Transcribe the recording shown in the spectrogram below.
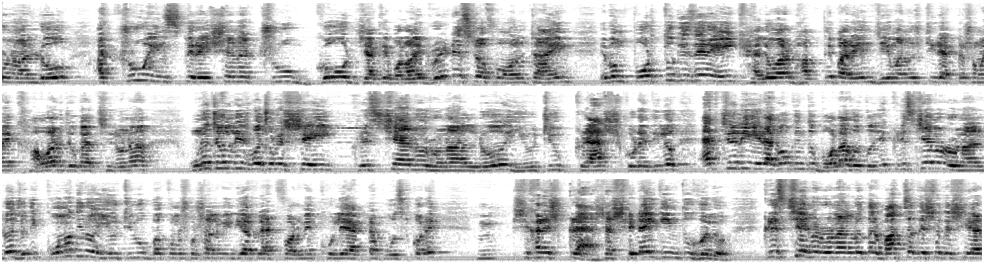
Ronaldo a true inspiration a true god যাকে বলা হয় গ্রেটেস্ট অফ অল টাইম এবং পর্তুগিজের এই খেলোয়াড় ভাবতে পারেন যে মানুষটির একটা সময় খাওয়ার জোগাড় ছিল না। উনচল্লিশ বছরের সেই ক্রিশ্চিয়ানো রোনাল্ডো ইউটিউব ক্র্যাশ করে দিল। অ্যাকচুয়ালি এর আগেও কিন্তু বলা হতো যে ক্রিশ্চিয়ানো রোনাল্ডো যদি কোনোদিনও ইউটিউব বা কোনো সোশ্যাল মিডিয়া প্ল্যাটফর্মে খুলে একটা পোস্ট করে সেখানে ক্র্যাশ আর সেটাই কিন্তু হলো। ক্রিশ্চিয়ানো রোনাল্ডো তার বাচ্চাদের সাথে শেয়ার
